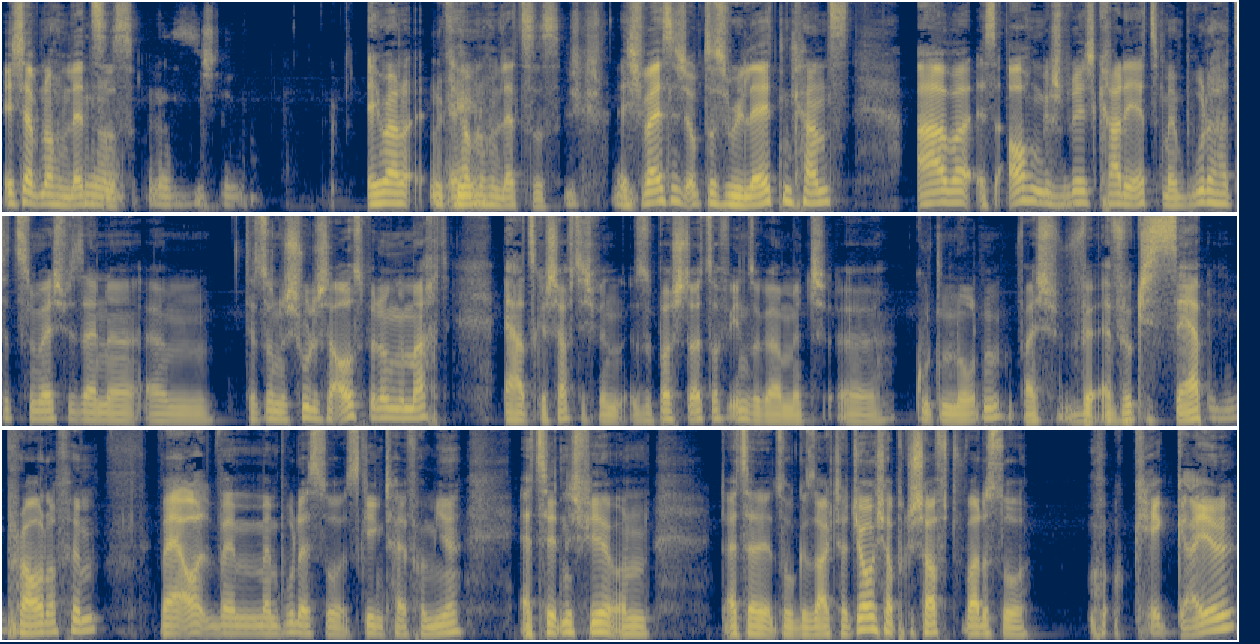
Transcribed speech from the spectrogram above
Ich habe noch ein letztes. Ja. Ich, mach- ich Okay. habe noch ein letztes. Ich weiß nicht, ob du es relaten kannst, aber ist auch ein Gespräch, gerade jetzt. Mein Bruder hatte zum Beispiel seine, ähm, der hat so eine schulische Ausbildung gemacht. Er hat es geschafft. Ich bin super stolz auf ihn, sogar mit äh, guten Noten. War ich äh, wirklich sehr Mhm. proud of him. Weil, er auch, weil mein Bruder ist so das Gegenteil von mir. Er erzählt nicht viel und als er so gesagt hat, yo, ich habe geschafft, war das so, okay, geil.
